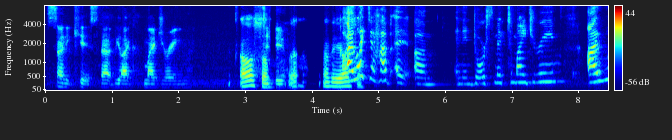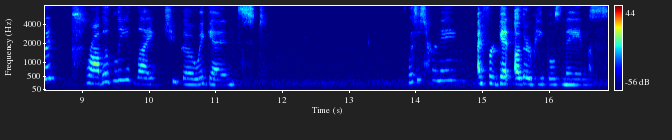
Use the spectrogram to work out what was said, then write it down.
Sunny Kiss. That'd be like my dream. Awesome. To do. That'd be I like to have a, um, an endorsement to my dream. I would probably like to go against. What is her name? I forget other people's names.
